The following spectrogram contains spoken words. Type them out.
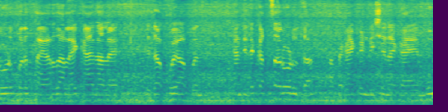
रोड परत तयार झाला आहे काय झालाय ते दाखवूया आपण. कारण तिथे कच्चा रोड होता. आता काय कंडिशन आहे काय बघू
